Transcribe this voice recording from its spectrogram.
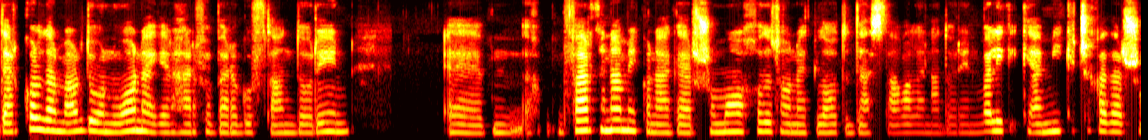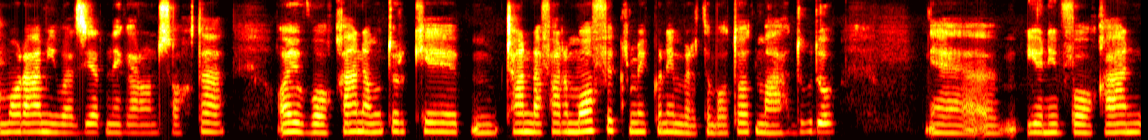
در کل در مورد عنوان اگر حرف برای گفتن دارین فرق نمی‌کنه اگر شما خودتان اطلاعات دست اول ندارین ولی کمی که چقدر شما را همین وضعیت نگران ساخته آیا واقعا همونطور که چند نفر ما فکر می‌کنیم ارتباطات محدود و یعنی واقعا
